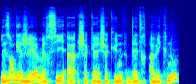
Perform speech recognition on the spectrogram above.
Les engagés, merci à chacun et chacune d'être avec nous.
